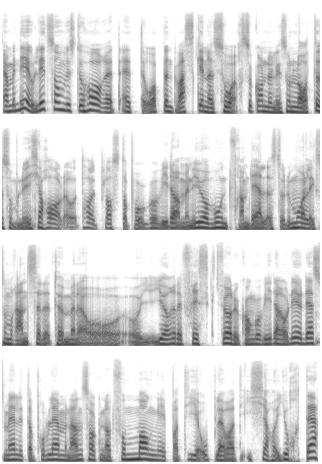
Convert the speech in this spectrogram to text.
Ja, men det er jo litt sånn hvis du har et, et åpent væskende sår, så kan du liksom late som du ikke har det og ta et plaster på og gå videre, men det gjør vondt fremdeles, og du må liksom rense det, tømme det og, og gjøre det friskt før du kan gå videre. Og det er jo det som er litt av problemet med denne saken, at for mange i partiet opplever at de ikke har gjort det.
